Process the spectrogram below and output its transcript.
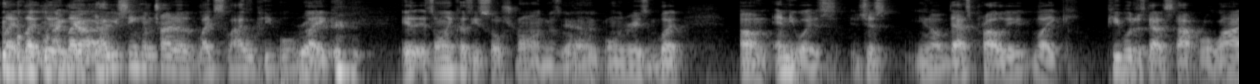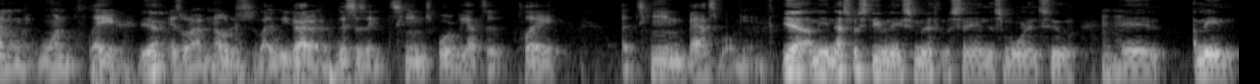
Like, like, Oh my like, have you seen him try to like slide with people? Right. Like, it, it's only because he's so strong. Is the Yeah. only only reason. But, um, anyways, just you know that's probably like people just got to stop relying on like one player. Yeah. is what I've noticed. Like we gotta. This is a team sport. We have to play a team basketball game. Yeah, I mean that's what Stephen A. Smith was saying this morning too, Mhm. and I mean,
